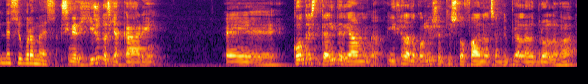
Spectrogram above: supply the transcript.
είναι σίγουρα μέσα. Συνεχίζοντας για Κάρι, ε, κόντρα στην καλύτερη άμυνα. Ήθελα να το κολλήσω εκεί στο Finals MVP, αλλά δεν πρόλαβα.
